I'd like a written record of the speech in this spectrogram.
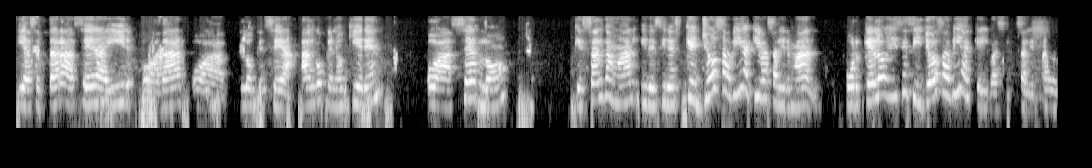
y aceptar a hacer, a ir o a dar o a lo que sea, algo que no quieren, o a hacerlo, que salga mal y decir, es que yo sabía que iba a salir mal. ¿Por qué lo hice si yo sabía que iba a salir mal?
